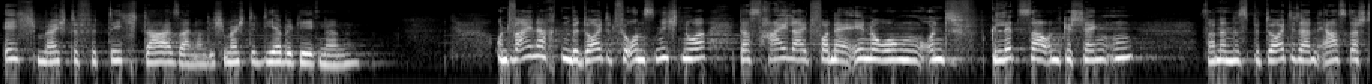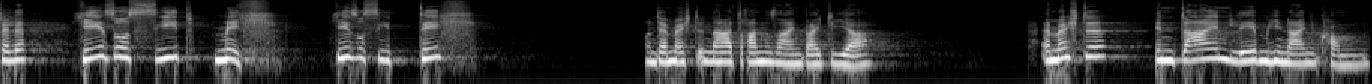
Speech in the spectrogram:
Ich möchte für dich da sein und ich möchte dir begegnen. Und Weihnachten bedeutet für uns nicht nur das Highlight von Erinnerungen und Glitzer und Geschenken, sondern es bedeutet an erster Stelle, Jesus sieht mich. Jesus sieht dich und er möchte nah dran sein bei dir. Er möchte in dein Leben hineinkommen,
